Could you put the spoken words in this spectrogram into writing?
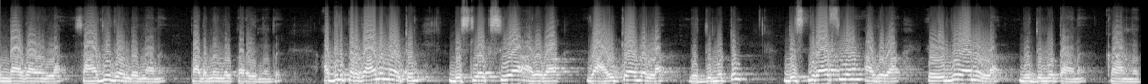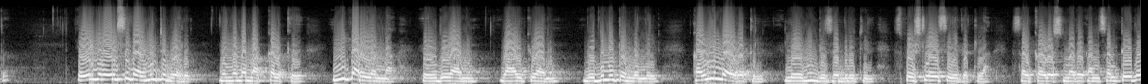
ഉണ്ടാകാനുള്ള സാധ്യതയുണ്ടെന്നാണ് പഠനങ്ങൾ പറയുന്നത്. അതിൽ പ്രധാനമായിട്ടും ഡിസ്ലെക്സിയ അഥവാ വായിക്കാനുള്ള ബുദ്ധിമുട്ടും ഡിസ്ഗ്രാഫിയ അഥവാ എഴുതുവാനുള്ള ബുദ്ധിമുട്ടാണ് കാണുന്നത്. ഏഴ് വയസ്സ് കഴിഞ്ഞിട്ട് പോലും നിങ്ങളുടെ മക്കൾക്ക് ഈ പറയുന്ന എഴുതുവാനും വായിക്കുവാനും ബുദ്ധിമുട്ടുണ്ടെങ്കിൽ കഴിയും വേഗത്തിൽ ലേണിംഗ് ഡിസബിലിറ്റി സ്പെഷ്യലൈസ് ചെയ്തിട്ടുള്ള സൈക്കോളജിസ്റ്റുമാരെ കൺസൾട്ട് ചെയ്ത്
